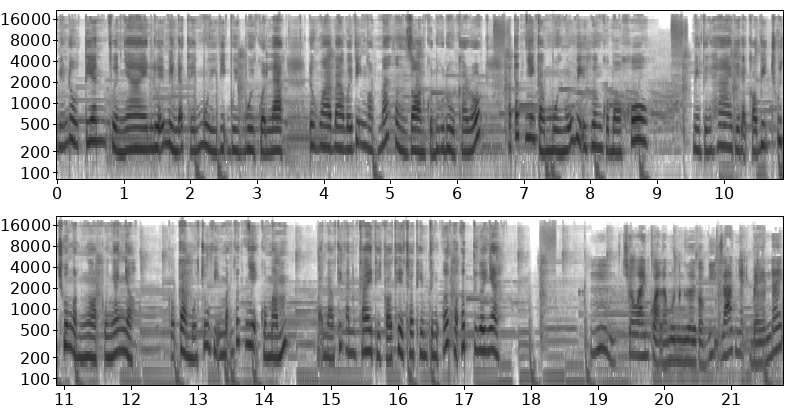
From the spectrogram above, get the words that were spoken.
Miếng đầu tiên vừa nhai, lưỡi mình đã thấy mùi vị bùi bùi của lạc được hòa vào với vị ngọt mát giòn giòn của đu đủ cà rốt và tất nhiên cả mùi ngũ vị hương của bò khô. Miếng thứ hai thì lại có vị chua chua ngọt ngọt của nhanh nhỏ. Có cả một chút vị mặn rất nhẹ của mắm. Bạn nào thích ăn cay thì có thể cho thêm từng ớt hoặc ớt tươi nha. Ừ, uhm, Châu Anh quả là một người có vị giác nhạy bén đấy.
